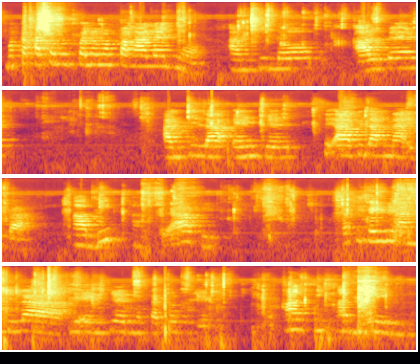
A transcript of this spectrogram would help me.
Magkakasunod pa naman pangalan nyo. Angelo, Albert, Angela, Angel. Si Abby lang na iba. Abi? Si Abby. Kasi kayo ni Angela, ni Angel, magkasunod eh. Ati Abigail.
